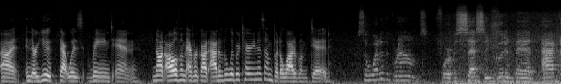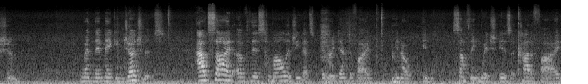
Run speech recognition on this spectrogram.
uh, in their youth that was reined in. Not all of them ever got out of the libertarianism, but a lot of them did. So, what are the grounds for assessing good and bad action when they're making judgments outside of this homology that's been identified, you know, in something which is a codified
